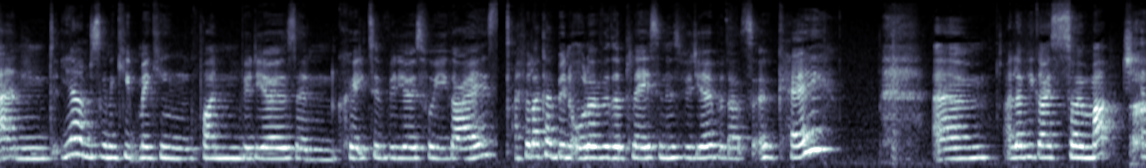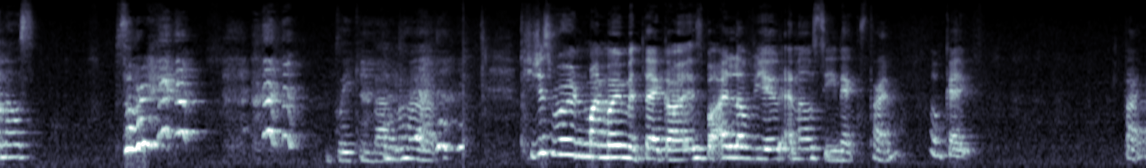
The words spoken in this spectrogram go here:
And yeah, I'm just going to keep making fun videos and creative videos for you guys. I feel like I've been all over the place in this video, but that's okay. Um, I love you guys so much. And I was... Sorry. Breaking. Uh, She just ruined my moment there, guys. But I love you, and I'll see you next time. Okay. Bye.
